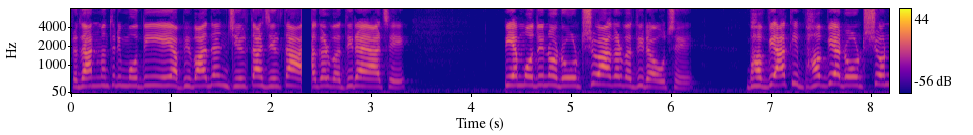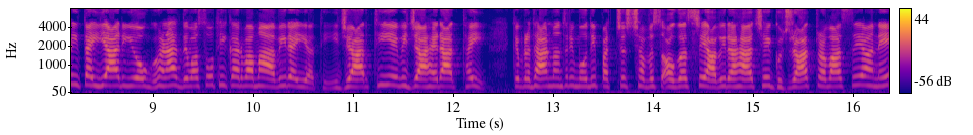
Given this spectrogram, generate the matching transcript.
પ્રધાનમંત્રી મોદી એ અભિવાદન ઝીલતા ઝીલતા આગળ વધી રહ્યા છે. પીએમ મોદીનો રોડ શો આગળ વધી રહ્યો છે. ભવ્યાથી ભવ્ય રોડ શોની તૈયારીઓ ઘણા દિવસોથી કરવામાં આવી રહી હતી. જ્યારથી એવી જાહેરાત થઈ કે પ્રધાનમંત્રી મોદી પચીસ છવ્વીસ ઓગસ્ટે આવી રહ્યા છે ગુજરાત પ્રવાસે અને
